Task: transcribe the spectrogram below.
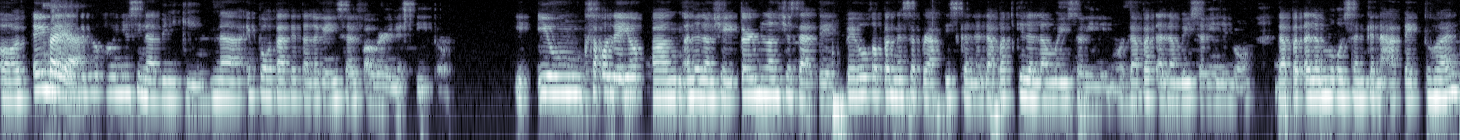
Oh, ayun Saya. dahil ko yung sinabi ni King na importante talaga yung self-awareness dito. Y- yung sa koleo, pang ano lang siya, term lang siya sa atin. Pero kapag nasa practice ka na, dapat kilala mo yung sarili mo. Dapat alam mo yung sarili mo. Dapat alam mo kung saan ka naapektuhan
